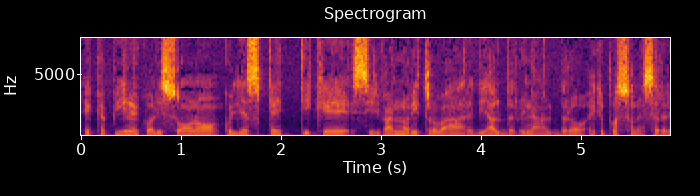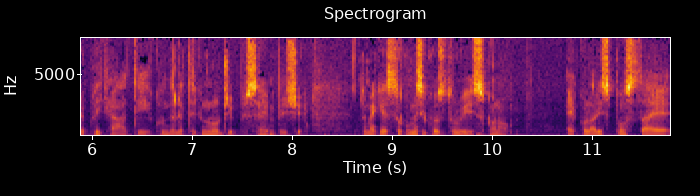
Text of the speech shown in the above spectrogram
e capire quali sono quegli aspetti che si vanno a ritrovare di albero in albero e che possono essere replicati con delle tecnologie più semplici. Tu mi hai chiesto come si costruiscono. Ecco, la risposta è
